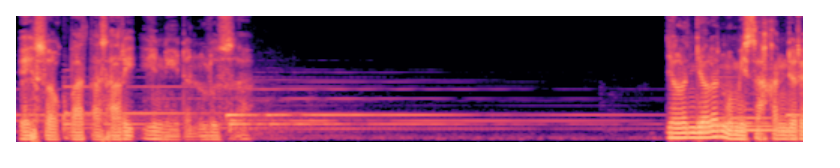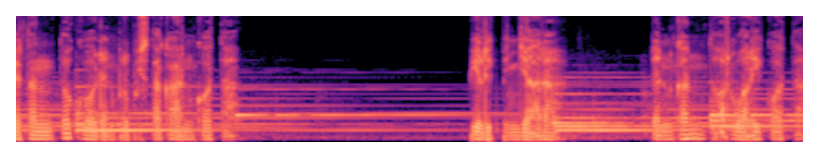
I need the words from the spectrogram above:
Besok batas hari ini dan lusa. Jalan-jalan memisahkan deretan toko dan perpustakaan kota. Bilik penjara dan kantor wali kota.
